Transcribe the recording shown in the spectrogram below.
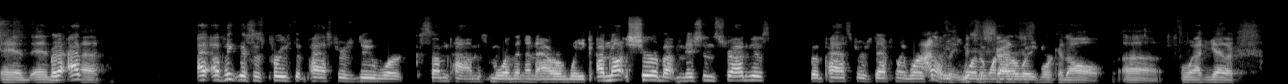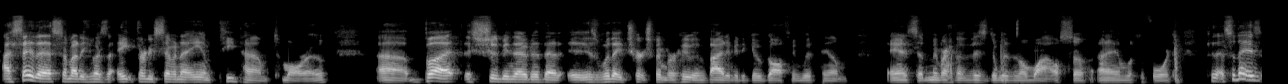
and and but I, uh, I, I, think this is proof that pastors do work sometimes more than an hour a week. I'm not sure about mission strategists, but pastors definitely work I don't at least more than one hour a week. Work at all, uh, from what I can gather. I say that as somebody who has an 8:37 a.m. tee time tomorrow. Uh, but it should be noted that it is with a church member who invited me to go golfing with him and it's a member I haven't visited with in a while, so I am looking forward to that. So that is,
